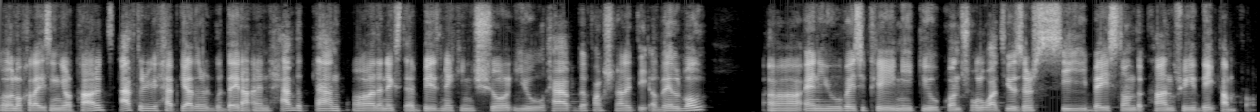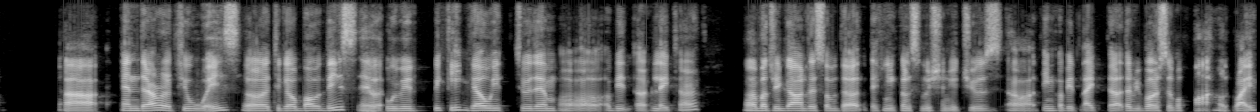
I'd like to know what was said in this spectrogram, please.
uh, localizing your cards after you have gathered the data and have the plan, uh, the next step is making sure you have the functionality available uh, and you basically need to control what users see based on the country they come from. Uh, and there are a few ways to go about this. We will quickly go into them a bit later. but regardless of the technical solution you choose, think of it like the, the reverse of a funnel, right?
